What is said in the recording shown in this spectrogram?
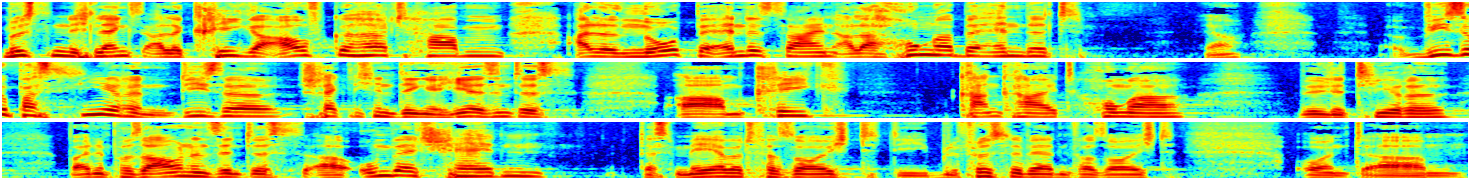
Müssten nicht längst alle Kriege aufgehört haben, alle Not beendet sein, aller Hunger beendet? Ja. Wieso passieren diese schrecklichen Dinge? Hier sind es ähm, Krieg, Krankheit, Hunger, wilde Tiere. Bei den Posaunen sind es äh, Umweltschäden. Das Meer wird verseucht, die Flüsse werden verseucht und ähm,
